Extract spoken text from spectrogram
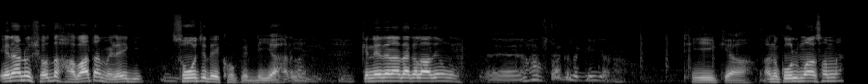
ਇਹਨਾਂ ਨੂੰ ਸ਼ੁੱਧ ਹਵਾ ਤਾਂ ਮਿਲੇਗੀ। ਸੋਚ ਦੇਖੋ ਕਿੱਡੀ ਆ ਹਨਾ? ਕਿੰਨੇ ਦਿਨਾਂ ਤੱਕ ਲਾ ਦਿਓਗੇ? ਹਫਤਾ ਕੁ ਲੱਗੇ ਜਾਣਾ। ਠੀਕ ਆ। ਅਨੁਕੂਲ ਮੌਸਮ ਹੈ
